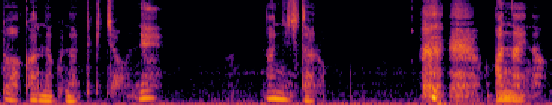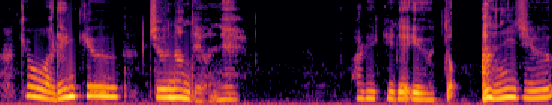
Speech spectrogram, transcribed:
とわかんなくなってきちゃうね。何日だろう？わかんないな。今日は連休中なんだよね。歩きで言うと、20、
